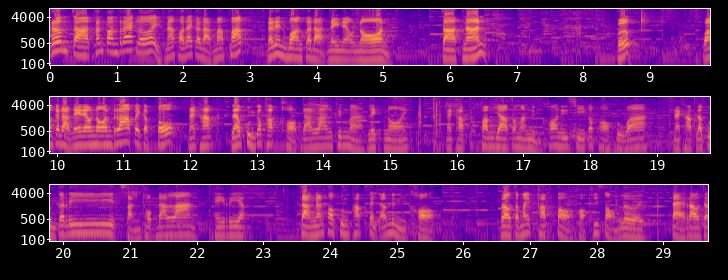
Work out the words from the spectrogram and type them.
เริ่มจากขั้นตอนแรกเลยนะพอได้กระดาษมาปั๊บนักเรียนวางกระดาษในแนวนอน จากนั้นปุ๊บวางกระดาษในแนวนอนราบไปกับโต๊ะนะครับ แล้วคุณก็พับขอบด้านล่างขึ้นมาเล็กน้อย นะครับความยาวประมาณ 1 ข้อนิ้วชี้ก็พอครูว่านะครับแล้วคุณก็รีดสันทบด้านล่างให้เรียบ จากนั้นพอคุณพับเสร็จแล้ว 1 ขอบ เราจะไม่พับต่อขอบที่ 2 เลย แต่เราจะ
